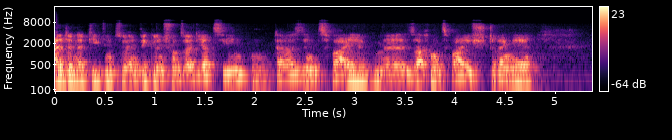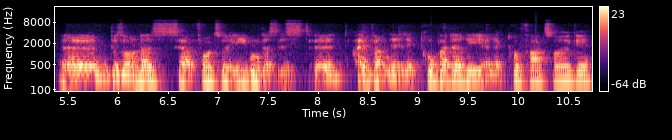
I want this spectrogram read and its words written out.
Alternativen zu entwickeln, schon seit Jahrzehnten. Da sind zwei äh, Sachen, zwei Stränge äh, besonders hervorzuheben. Das ist äh, einfach eine Elektrobatterie, Elektrofahrzeuge.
